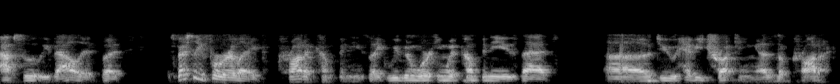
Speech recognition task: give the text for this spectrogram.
absolutely valid. But especially for like product companies. Like we've been working with companies that uh, do heavy trucking as a product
